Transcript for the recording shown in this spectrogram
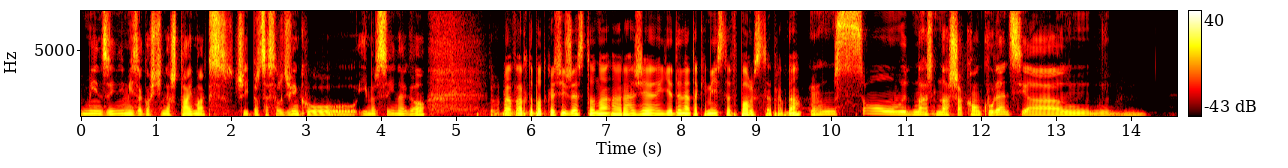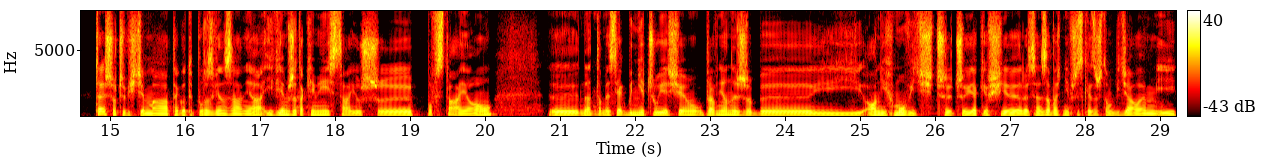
między innymi zagości nasz Timax, czyli procesor dźwięku imersyjnego. Chyba warto podkreślić, że jest to na razie jedyne takie miejsce w Polsce, prawda? Mm, Są nas, nasza konkurencja mm, też oczywiście ma tego typu rozwiązania i wiem, że takie miejsca już y, powstają. Y, Natomiast jakby nie czuję się uprawniony, żeby o nich mówić, czy, czy jakieś je recenzować. Nie wszystkie zresztą widziałem i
